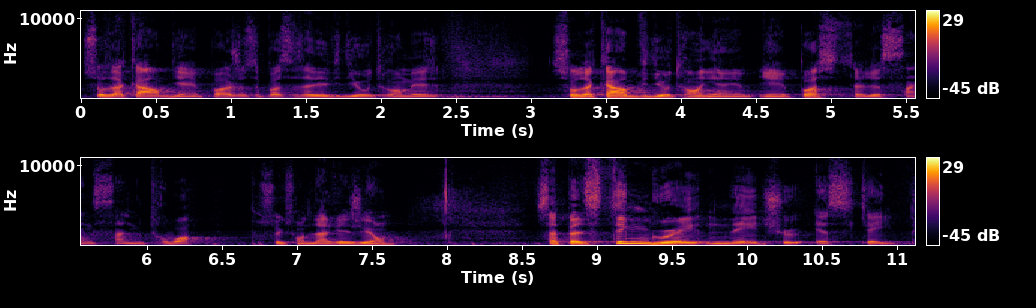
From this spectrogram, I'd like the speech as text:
Sur le câble, il y a un poste, je ne sais pas si vous avez Vidéotron, mais sur le câble Vidéotron, il y, a un, il y a un poste, le 553, pour ceux qui sont de la région. Il s'appelle Stingray Nature Escape.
